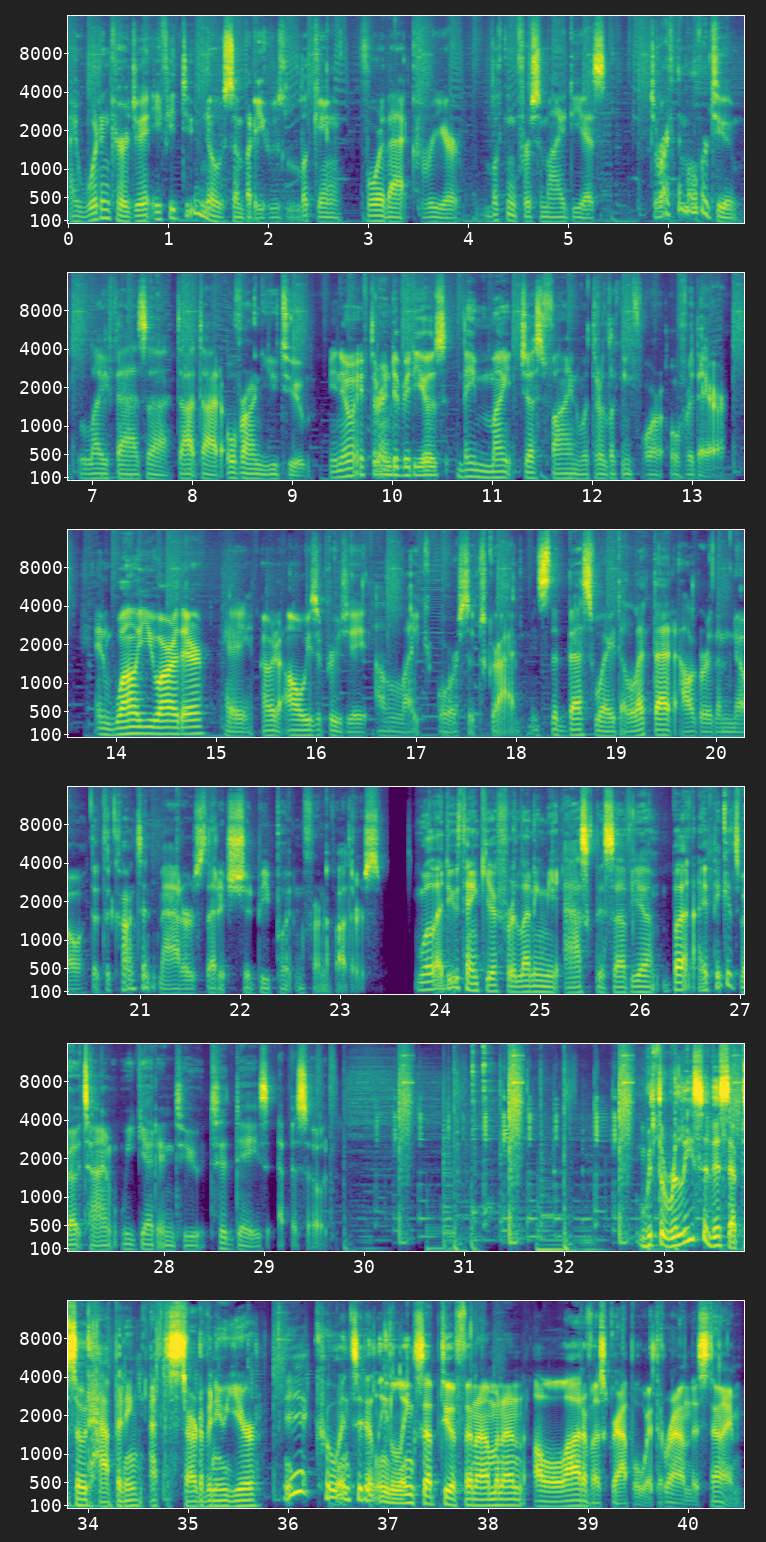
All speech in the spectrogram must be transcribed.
I would encourage you, if you do know somebody who's looking for that career, looking for some ideas, direct them over to life as a dot dot over on YouTube. You know, if they're into videos, they might just find what they're looking for over there. And while you are there, hey, I would always appreciate a like or subscribe. It's the best way to let that algorithm know that the content matters, that it should be put in front of others. Well, I do thank you for letting me ask this of you, but I think it's about time we get into today's episode. With the release of this episode happening at the start of a new year, it coincidentally links up to a phenomenon a lot of us grapple with around this time.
